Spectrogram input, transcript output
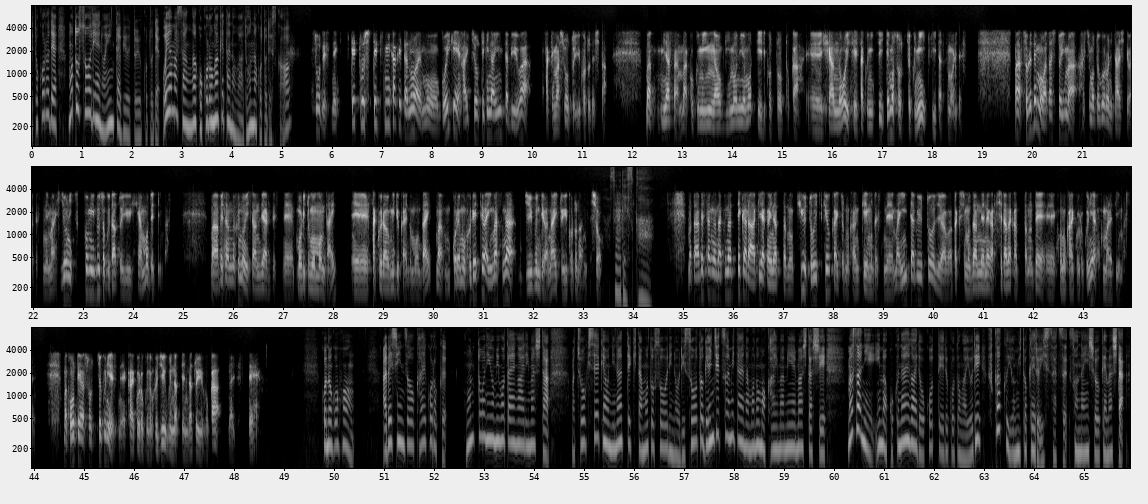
ところで元総理へのインタビューということで小山さんが心がけたのはどんなことですか？そうですね規定として気にかけたのはもうご意見拝聴的なインタビューは避けましょうということでした。まあ、皆さん、まあ、国民が疑問に思っていることとか、えー、批判の多い政策についても率直に聞いたつもりです。まあ、それでも私と今、橋本五郎に対してはですね、まあ、非常に突っ込み不足だという批判も出ています。まあ、安倍さんの負の遺産であるですね森友問題、えー、桜を見る会の問題、まあ、これも触れてはいますが十分ではないということなんでしょう。そうですか。また安倍さんが亡くなってから明らかになったの旧統一教会との関係もですね、まあ、インタビュー当時は私も残念ながら知らなかったので、えー、この回顧録には含まれていません、まあ、この点は率直にですね回顧録の不十分な点だというほかないですね。この5本安倍晋三回顧録本当に読み応えがありました、まあ、長期政権を担ってきた元総理の理想と現実みたいなものも垣間見えましたしまさに今国内外で起こっていることがより深く読み解ける一冊そんな印象を受けました。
